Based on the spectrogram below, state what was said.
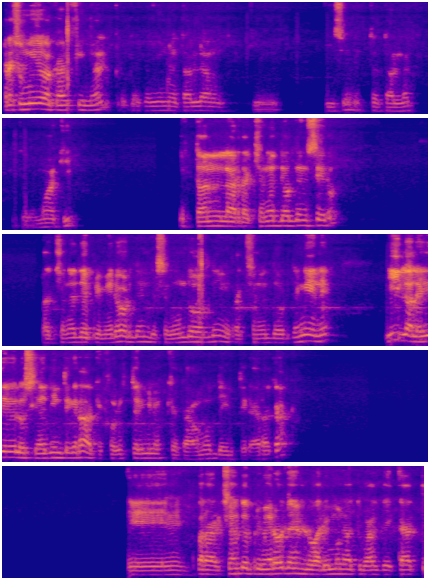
resumido acá al final, creo que hay una tabla que dice, esta tabla que tenemos aquí. Están las reacciones de orden 0, reacciones de primer orden, de segundo orden y reacciones de orden n, y la ley de velocidad integrada, que fueron los términos que acabamos de integrar acá. Eh, para reacciones de primer orden, el logaritmo natural de kt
